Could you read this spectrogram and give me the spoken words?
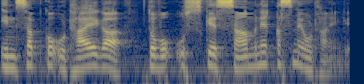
ان سب کو اٹھائے گا تو وہ اس کے سامنے قسمیں اٹھائیں گے۔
